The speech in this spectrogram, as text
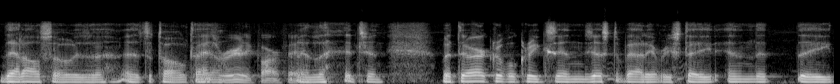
That also is a is a tall tale. That's really far fetched. and legend. But there are cripple creeks in just about every state, and that the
